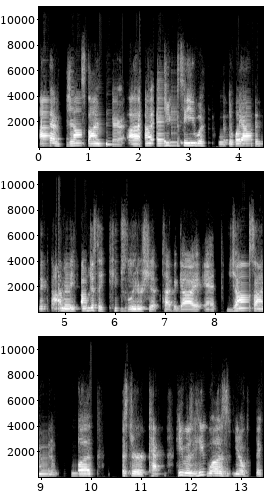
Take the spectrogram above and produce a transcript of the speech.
I have John Simon there. I, I, as you can see with with the way I've been picked, I'm a I'm just a huge leadership type of guy, and John Simon was Mr. Cap. He was he was you know the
